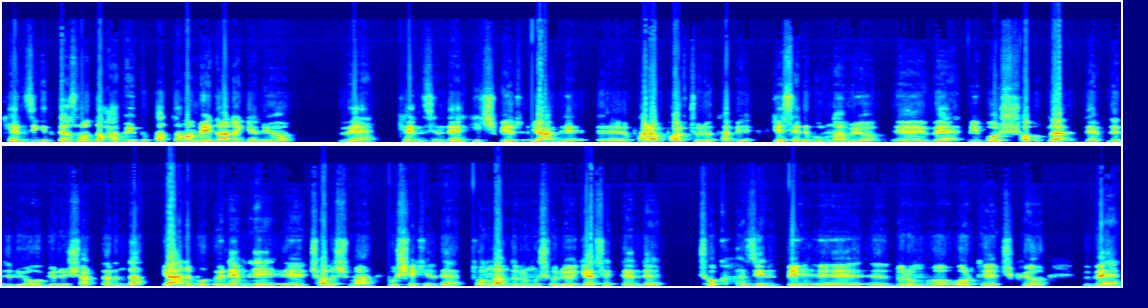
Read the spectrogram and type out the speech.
kendisi gittikten sonra daha büyük bir patlama meydana geliyor ve kendisinde hiçbir yani e, paramparça oluyor tabii. Cesedi bulunamıyor e, ve bir boş tabutla defnediliyor o günün şartlarında. Yani bu önemli e, çalışma bu şekilde sonlandırılmış oluyor. Gerçekten de çok hazin bir e, e, durum e, ortaya çıkıyor ve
